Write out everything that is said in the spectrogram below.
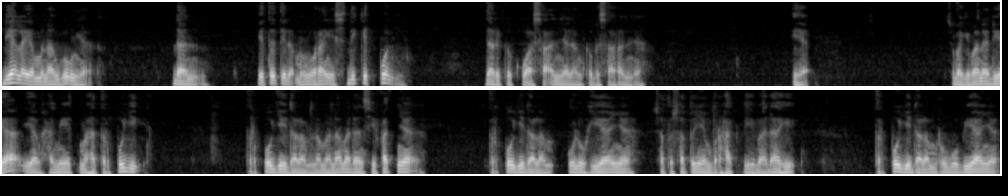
dialah yang menanggungnya dan itu tidak mengurangi sedikit pun dari kekuasaannya dan kebesarannya. Iya. Sebagaimana dia yang hamid maha terpuji. Terpuji dalam nama-nama dan sifatnya. Terpuji dalam uluhiyahnya. Satu-satunya yang berhak diibadahi. Terpuji dalam rububiyahnya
